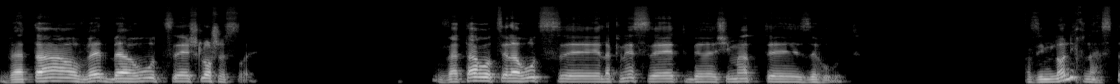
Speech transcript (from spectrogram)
ואתה עובד בערוץ 13, ואתה רוצה לרוץ לכנסת ברשימת זהות, אז אם לא נכנסת,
